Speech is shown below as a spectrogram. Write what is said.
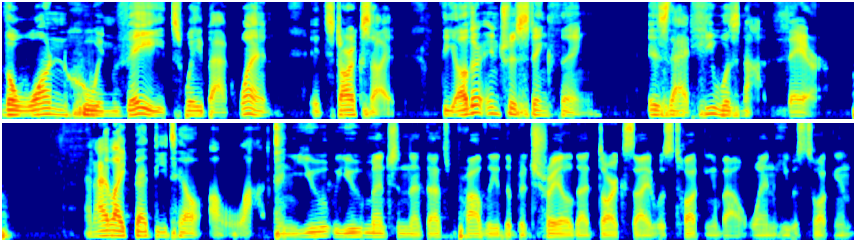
the one who invades way back when, it's Darkseid. The other interesting thing is that he was not there. And I like that detail a lot. and you you mentioned that that's probably the betrayal that Darkseid was talking about when he was talking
